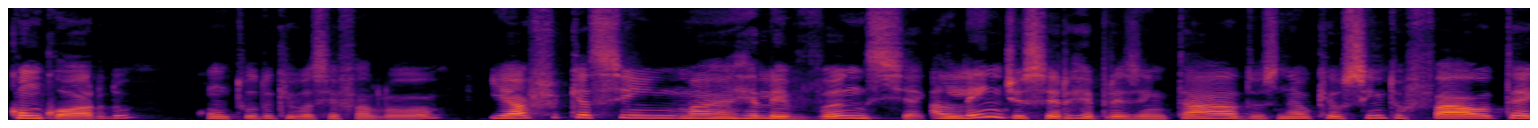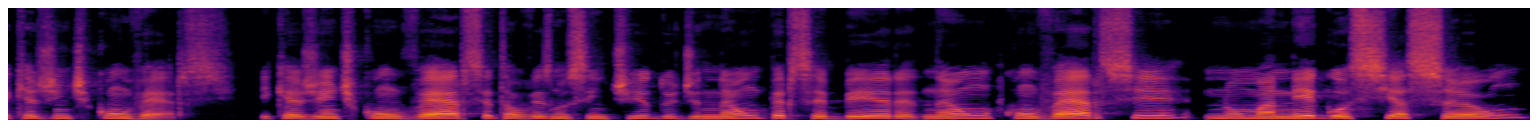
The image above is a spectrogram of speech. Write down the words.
Concordo com tudo que você falou. E acho que assim, uma relevância, além de ser representados, né, o que eu sinto falta é que a gente converse. E que a gente converse, talvez no sentido de não perceber, não converse numa negociação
